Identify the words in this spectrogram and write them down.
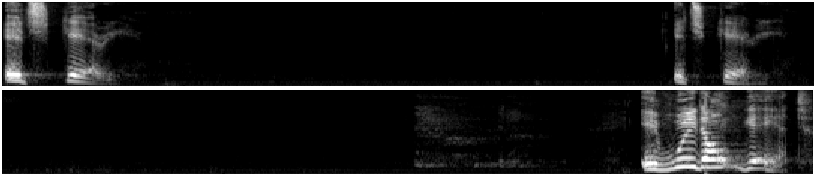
It's scary. It's scary. If we don't get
